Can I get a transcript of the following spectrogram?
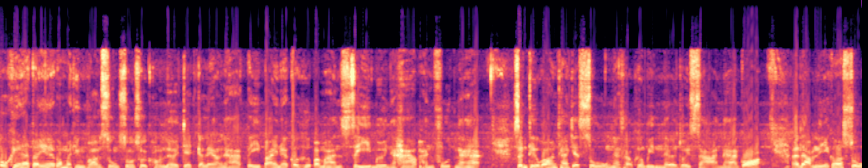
โอเคนะตอนนี้เราก็มาถึงความสูงสูงสุดของเลอเจ็ตกันแล้วนะฮะตีไปนะก็คือประมาณ 45,000 ฟุตนะฮะซึ่งถือว่าค่อนข้างจะสูงนะสำหรับเครื่องบินโดยสารนะฮะก็ระดับนี้ก็สูง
